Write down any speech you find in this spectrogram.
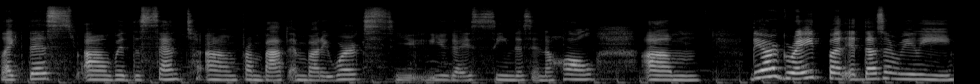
like this uh, with the scent um, from bath and body works. You, you guys seen this in the haul um they are great but it doesn't really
